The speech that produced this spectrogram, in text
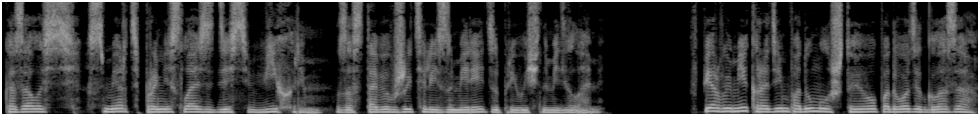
Казалось, смерть пронеслась здесь вихрем, заставив жителей замереть за привычными делами. В первый миг Радим подумал, что его подводят глаза.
